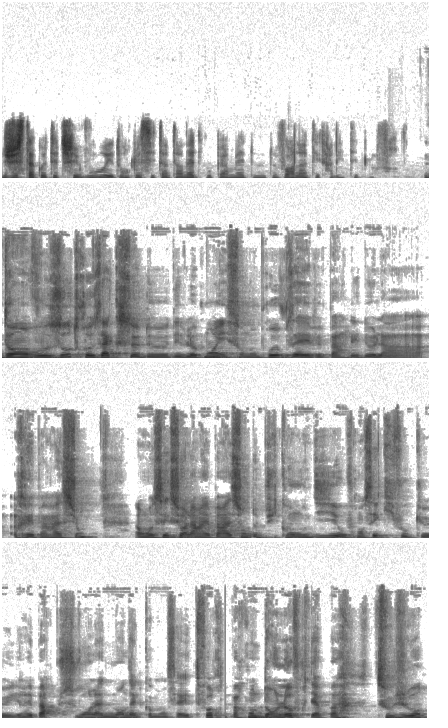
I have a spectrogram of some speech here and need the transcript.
juste à côté de chez vous. Et donc le site internet vous permet de voir l'intégralité de l'offre. Dans vos autres axes de développement, ils sont nombreux, vous avez parlé de la réparation. Alors on sait que sur la réparation, depuis qu'on dit aux Français qu'il faut qu'ils réparent plus souvent, la demande, elle commence à être forte. Par contre, dans l'offre, il n'y a pas toujours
